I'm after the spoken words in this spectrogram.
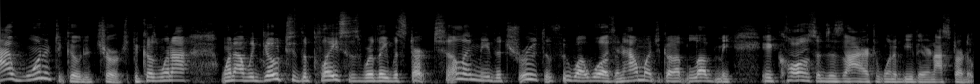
I wanted to go to church because when I when I would go to the places where they would start telling me the truth of who I was and how much God loved me, it caused a desire to want to be there and I started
